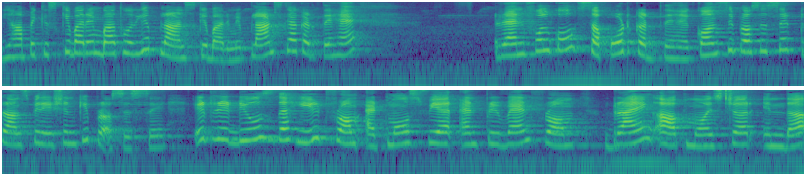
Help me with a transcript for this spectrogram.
यहाँ पे किसके बारे में बात हो रही है? प्लांट्स के बारे में। प्लांट्स क्या करते हैं? रेनफॉल को सपोर्ट करते हैं। कौन सी प्रोसेस से? ट्रांसपीरेशन की प्रोसेस से। It reduce the heat from atmosphere and prevent from drying up moisture in the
